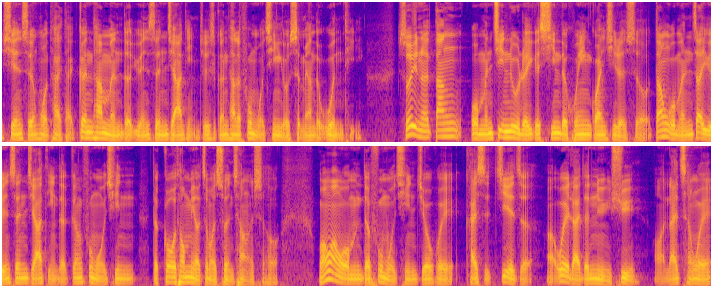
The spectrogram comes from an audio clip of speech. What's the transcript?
先生或太太，跟他们的原生家庭，就是跟他的父母亲有什么样的问题？所以呢，当我们进入了一个新的婚姻关系的时候，当我们在原生家庭的跟父母亲的沟通没有这么顺畅的时候，往往我们的父母亲就会开始借着啊未来的女婿啊，来成为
